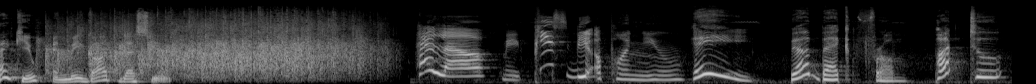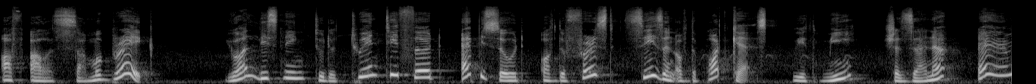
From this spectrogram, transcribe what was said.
Thank you and may God bless you. Hello, may peace be upon you. Hey, we are back from part two of our summer break. You are listening to the 23rd episode of the first season of the podcast with me, Syazana, and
